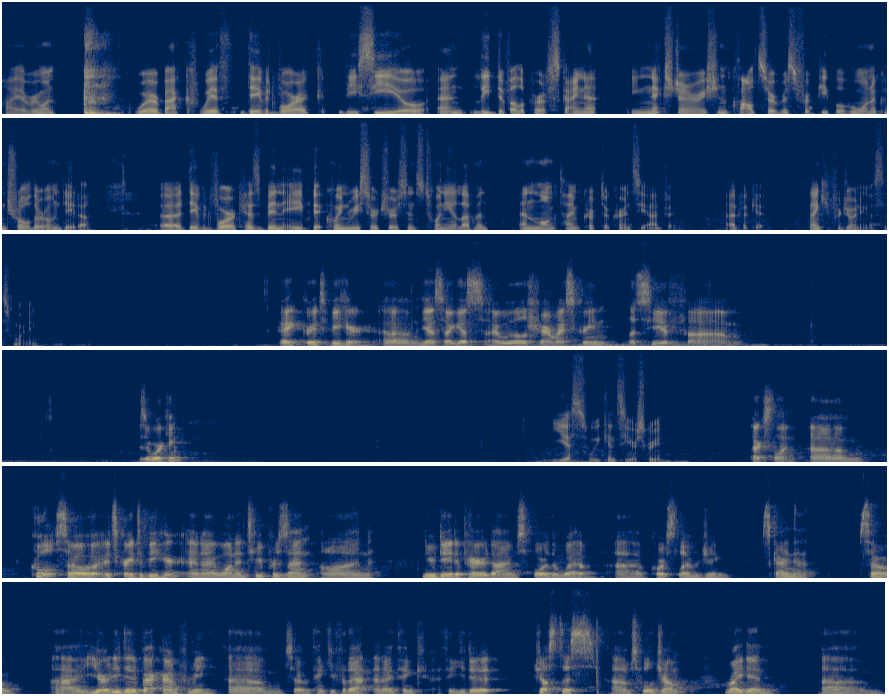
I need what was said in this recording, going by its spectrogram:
Hi, everyone. We're back with David Vorick, the CEO and lead developer of Skynet, a next generation cloud service for people who want to control their own data. Uh, David Vorick has been a Bitcoin researcher since 2011 and longtime cryptocurrency advocate. Thank you for joining us this morning. Hey, great to be here. Um, yes, yeah, so I guess I will share my screen. Let's see if, um, is it working? Yes, we can see your screen. Excellent. Um, cool. So it's great to be here. And I wanted to present on new data paradigms for the web, uh, of course, leveraging Skynet. So uh, you already did a background for me. Um, so thank you for that. And I think I think you did it justice. Um, so we'll jump right in. Um,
